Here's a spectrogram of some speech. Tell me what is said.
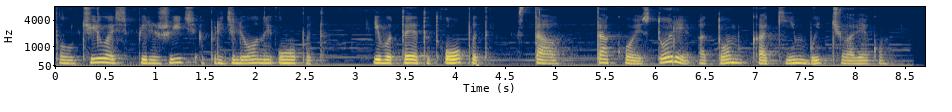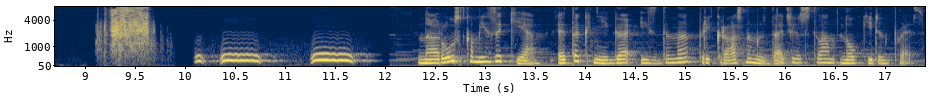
получилось пережить определенный опыт. И вот этот опыт стал такой историей о том, каким быть человеку. На русском языке эта книга издана прекрасным издательством No Kidding Press.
